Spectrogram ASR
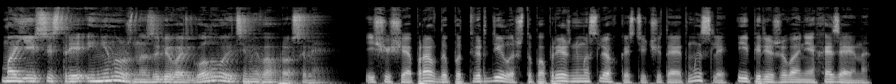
Моей сестре и не нужно забивать голову этими вопросами. Ищущая правда подтвердила, что по-прежнему с легкостью читает мысли и переживания хозяина.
